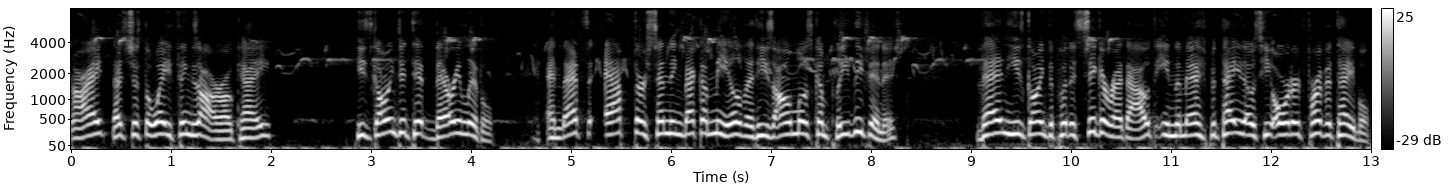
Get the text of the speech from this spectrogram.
Alright? That's just the way things are, okay? He's going to tip very little, and that's after sending back a meal that he's almost completely finished. Then he's going to put a cigarette out in the mashed potatoes he ordered for the table.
